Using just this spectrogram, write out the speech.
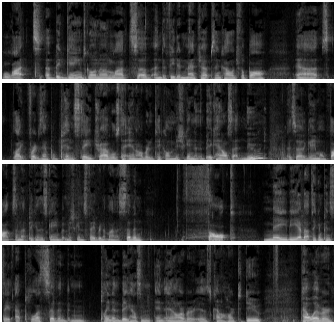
lots of big games going on, lots of undefeated matchups in college football. Uh, like, for example, Penn State travels to Ann Arbor to take on Michigan in the Big House at noon. It's a game on Fox. I'm not picking this game, but Michigan is favored at minus seven. Thought maybe about taking Penn State at plus seven, but playing in the Big House in, in Ann Arbor is kind of hard to do. However,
